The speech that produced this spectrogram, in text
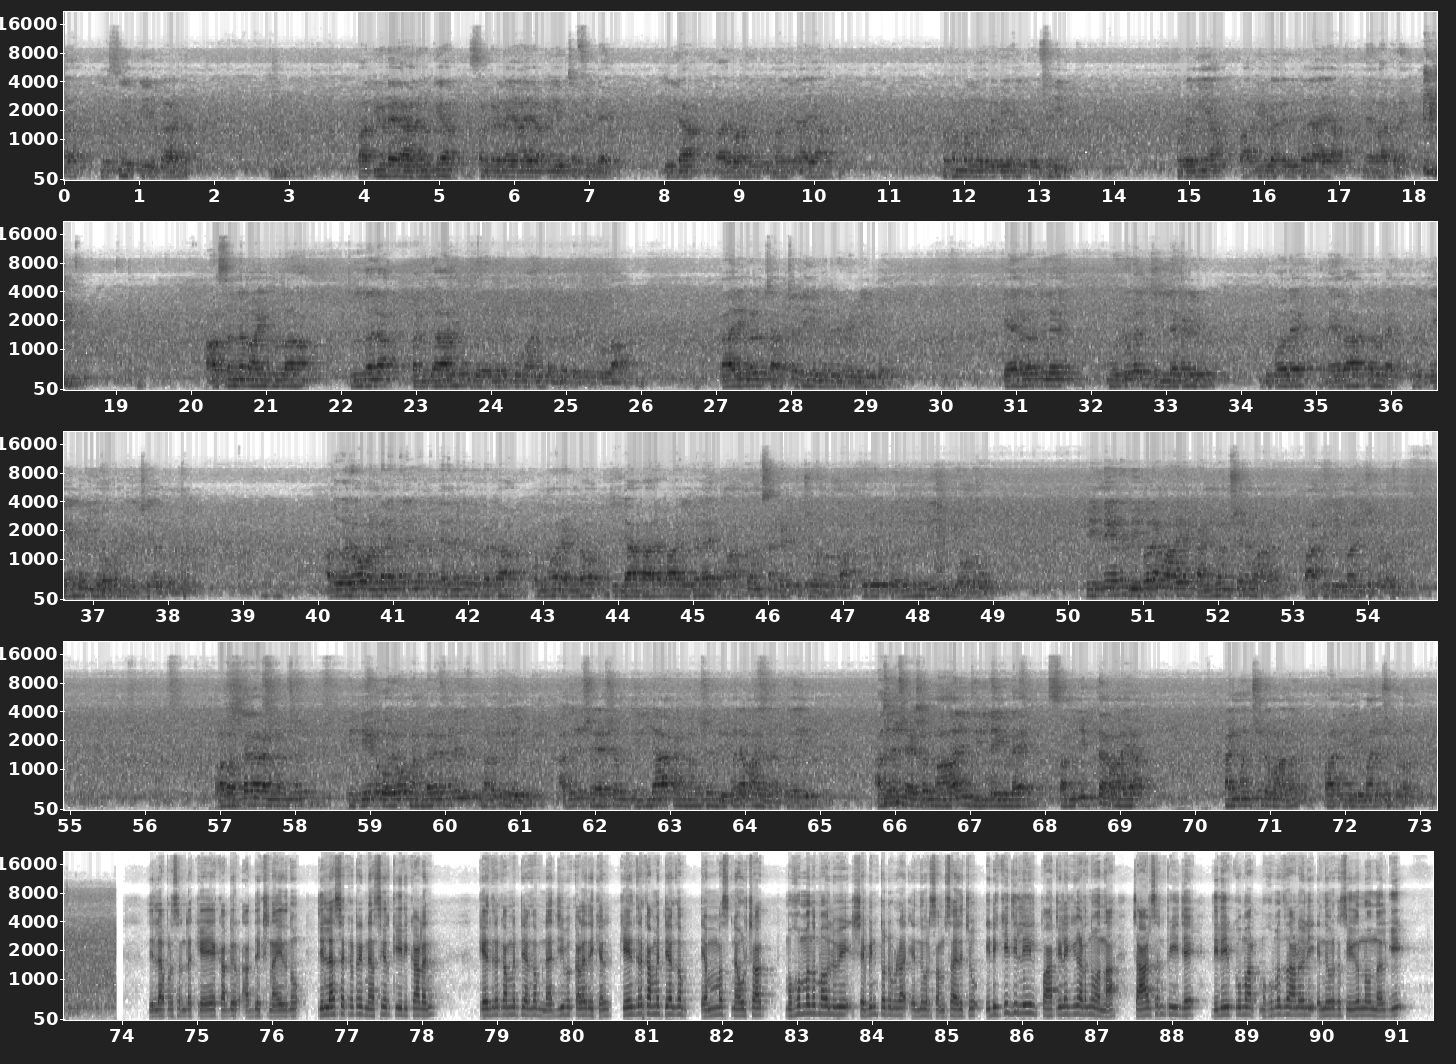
നസീർ കീരിക്കാട് പാർട്ടിയുടെ ആരോഗ്യ സംഘടനയായ പി എച്ച് എഫിന്റെ ജില്ലാ ഭാരവാഹി ബഹുമാനായ മുഹമ്മദ് മൗലവി അൽ കൗസരി തുടങ്ങിയ പാർട്ടിയുടെ പ്രമുഖരായ നേതാക്കളെ ആസന്നമായിട്ടുള്ള ത്രിതല പഞ്ചായത്ത് തിരഞ്ഞെടുപ്പുമായി ബന്ധപ്പെട്ടിട്ടുള്ള കാര്യങ്ങൾ ചർച്ച ചെയ്യുന്നതിന് വേണ്ടിയിട്ട് കേരളത്തിലെ മുഴുവൻ ജില്ലകളിലും ഇതുപോലെ നേതാക്കളുടെ ഒരു നേതൃയോഗം വിളിച്ചു ചേർക്കുന്നു. അത് ഓരോ മണ്ഡലങ്ങളിൽ നിന്ന് തിരഞ്ഞെടുക്കപ്പെട്ട ഒന്നോ രണ്ടോ ജില്ലാ ഭാരവാഹികളെ മാത്രം സംഘടിപ്പിച്ചുകൊണ്ടുള്ള ഒരു പ്രതിനിധി യോഗവും. പിന്നീട് വിപുലമായ കൺവെൻഷനുമാണ് പാർട്ടി തീരുമാനിച്ചിട്ടുള്ളത്. പ്രവർത്തക കൺവെൻഷൻ പിന്നീട് ഓരോ മണ്ഡലങ്ങളിൽ നടത്തുകയും അതിനുശേഷം ജില്ലാ കൺവെൻഷൻ വിപുലമായി നടത്തുകയും അതിനുശേഷം നാല് ജില്ലയുടെ സംയുക്തമായ കൺവെൻഷനുമാണ് പാർട്ടി തീരുമാനിച്ചിട്ടുള്ളത്. ജില്ലാ പ്രസിഡന്റ് കെ എ കബീർ അധ്യക്ഷനായിരുന്നു. ജില്ലാ സെക്രട്ടറി നസീർ കീരിക്കാടൻ കേന്ദ്ര കമ്മിറ്റി അംഗം നജീബ് കളരിക്കൽ കേന്ദ്ര കമ്മിറ്റി അംഗം എം എസ് നൌഷാദ് മുഹമ്മദ് മൗലവി ഷെബിൻ തൊടുപുഴ എന്നിവർ സംസാരിച്ചു. ഇടുക്കി ജില്ലയിൽ പാർട്ടിയിലേക്ക് കടന്നുവന്ന ചാൾസൺ പി ജെ ദിലീപ് കുമാർ മുഹമ്മദ് താണോലി എന്നിവർക്ക് സ്വീകരണവും നൽകി.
